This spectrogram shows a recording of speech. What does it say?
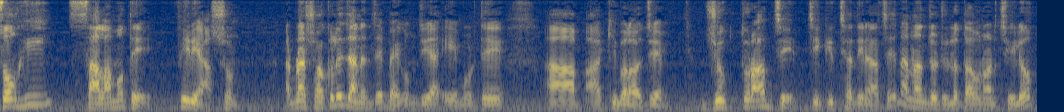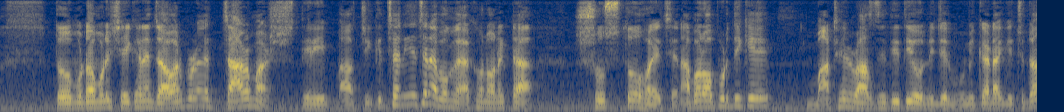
সহি সালামতে ফিরে আসুন। আপনারা সকলে জানেন যে বেগম জিয়া এই মুহূর্তে কি বলা হয় যে যুক্তরাজ্যে চিকিৎসাধীন আছে, নানান জটিলতা ওনার ছিল। তো মোটামুটি সেইখানে যাওয়ার পরে চার মাস তিনি চিকিৎসা নিয়েছেন এবং এখন অনেকটা সুস্থ হয়েছেন। আবার অপরদিকে মাঠের রাজনীতিতেও নিজের ভূমিকাটা কিছুটা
